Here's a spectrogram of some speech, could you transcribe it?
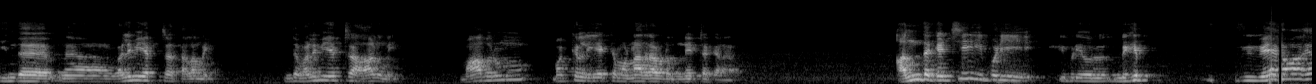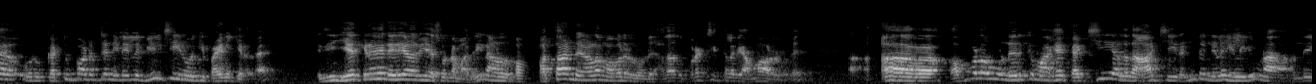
இந்த வலிமையற்ற தலைமை இந்த வலிமையற்ற ஆளுமை மாபெரும் மக்கள் இயக்கம் அண்ணா திராவிட முன்னேற்ற கழகம். அந்த கட்சி இப்படி இப்படி ஒரு மிக வேகமாக ஒரு கட்டுப்பாடற்ற நிலையில வீழ்ச்சியை நோக்கி பயணிக்கிறத இது ஏற்கனவே நெறியாளரியா சொன்ன மாதிரி நான் ஒரு பத்தாண்டு காலம் அவர்களோடு அதாவது புரட்சி தலைவி அம்மா அவர்களோடு அவ்வளவு நெருக்கமாக கட்சி அல்லது ஆட்சி ரெண்டு நிலைகளையும் நான் வந்து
